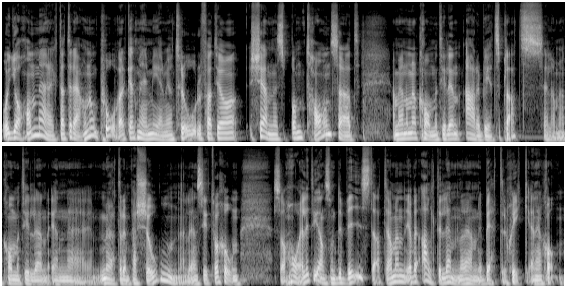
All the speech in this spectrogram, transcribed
Och jag har märkt att det där har nog påverkat mig mer än jag tror. För att jag känner spontant så att jag menar, om jag kommer till en arbetsplats eller om jag kommer till en, en, eh, möter en person eller en situation så har jag lite grann som devis att ja, men jag vill alltid lämna den i bättre skick än jag kom.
